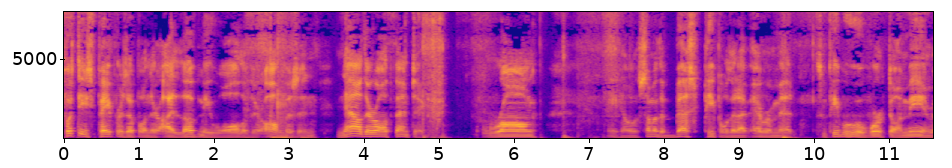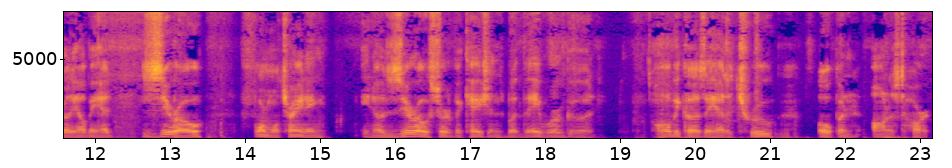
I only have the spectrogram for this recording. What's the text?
put these papers up on their I love me wall of their office, and now they're authentic. Wrong. You know, some of the best people that I've ever met some people who have worked on me and really helped me had zero formal training, you know, zero certifications, but they were good. All because they had a true, open, honest heart.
